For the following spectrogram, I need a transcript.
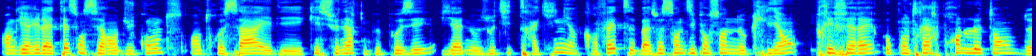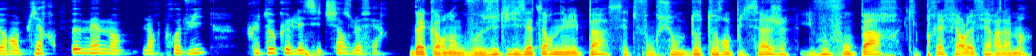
en guérilla test, on s'est rendu compte, entre ça et des questionnaires qu'on peut poser via nos outils de tracking, qu'en fait, bah, 70% de nos clients préféraient au contraire prendre le temps de remplir eux-mêmes leurs produits plutôt que de laisser Cheers le faire. D'accord, donc vos utilisateurs n'aimaient pas cette fonction d'auto-remplissage, ils vous font part qu'ils préfèrent le faire à la main.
